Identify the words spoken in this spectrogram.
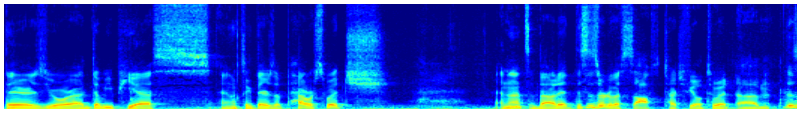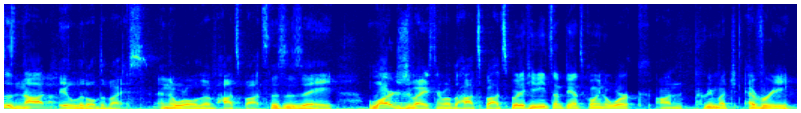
There's your uh, WPS, and looks like there's a power switch. And that's about it. This is sort of a soft touch feel to it. Um, this is not a little device in the world of hotspots. This is a large device in the world of hotspots. But if you need something that's going to work on pretty much every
